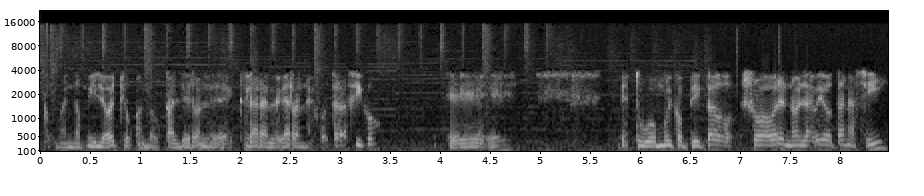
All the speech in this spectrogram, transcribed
como en 2008 cuando Calderón le declara la guerra al narcotráfico. Eh, estuvo muy complicado. Yo ahora no la veo tan así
